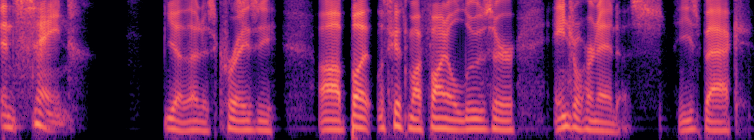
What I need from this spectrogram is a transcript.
insane. Yeah, that is crazy. Uh, but let's get to my final loser, Angel Hernandez. He's back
